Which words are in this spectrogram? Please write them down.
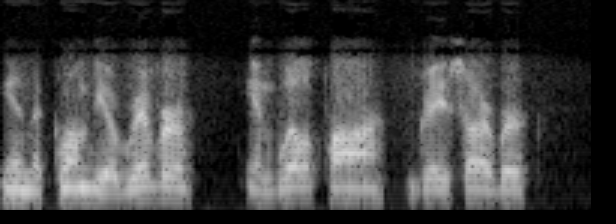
in the Columbia River, in Willapa, Grays Harbor,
